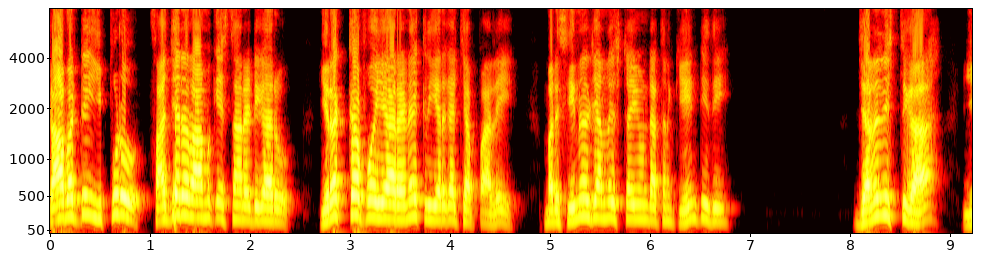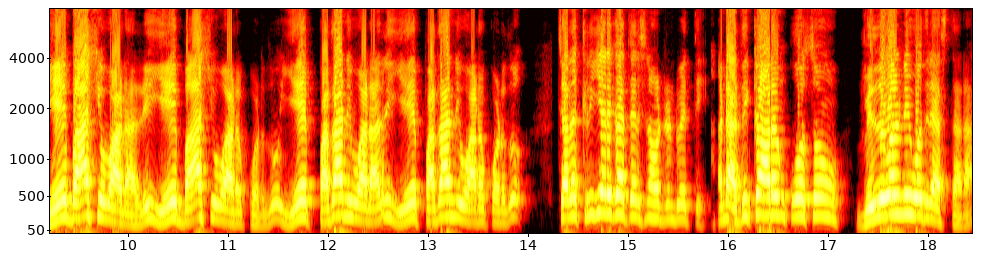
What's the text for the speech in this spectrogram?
కాబట్టి ఇప్పుడు సజ్జల రామకృష్ణారెడ్డి గారు ఇరక్కపోయారనే క్లియర్గా చెప్పాలి. మరి సీనియర్ జర్నలిస్ట్ అయి ఉండి అతనికి ఏంటిది? జర్నలిస్ట్గా ఏ భాష వాడాలి ఏ భాష వాడకూడదు ఏ పదాన్ని వాడాలి ఏ పదాన్ని వాడకూడదు చాలా క్లియర్గా తెలిసినటువంటి వ్యక్తి. అంటే అధికారం కోసం విలువల్ని వదిలేస్తారా?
